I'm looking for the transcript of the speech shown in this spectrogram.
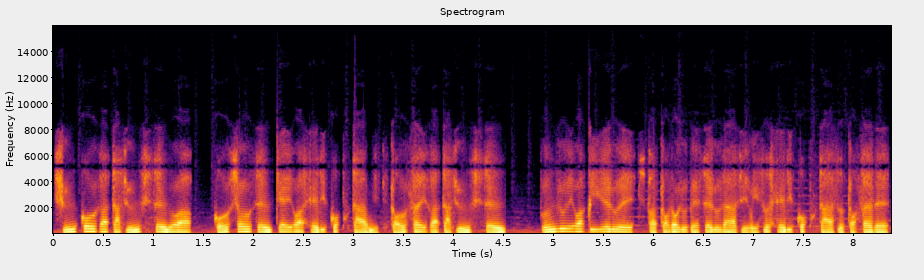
竣工型巡視船は、交渉船系はヘリコプター2機搭載型巡視船。分類は PLH パトロールベセルラージウィズヘリコプターズとされ、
